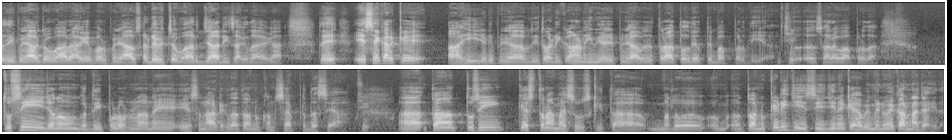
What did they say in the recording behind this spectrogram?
ਅਸੀਂ ਪੰਜਾਬ ਤੋਂ ਬਾਹਰ ਆ ਗਏ ਪਰ ਪੰਜਾਬ ਸਾਡੇ ਵਿੱਚੋਂ ਬਾਹਰ ਜਾ ਨਹੀਂ ਸਕਦਾ ਹੈਗਾ ਤੇ ਇਸੇ ਕਰਕੇ ਆਹੀ ਜਿਹੜੀ ਪੰਜਾਬ ਦੀ ਤੁਹਾਡੀ ਕਹਾਣੀ ਵੀ ਹੈ ਪੰਜਾਬ ਦੇ ਧਰਾਤਲ ਦੇ ਉੱਤੇ ਵਾਪਰਦੀ ਆ ਸਾਰਾ ਵਾਪਰਦਾ। ਤੁਸੀਂ ਜਦੋਂ ਗੁਰਦੀਪ ਭੁੱਲਰ ਨੇ ਇਸ ਨਾਟਕ ਦਾ ਤੁਹਾਨੂੰ ਕਨਸੈਪਟ ਦੱਸਿਆ ਜੀ। ਤਾਂ ਤੁਸੀਂ ਕਿਸ ਤਰ੍ਹਾਂ ਮਹਿਸੂਸ ਕੀਤਾ? ਮਤਲਬ ਤੁਹਾਨੂੰ ਕਿਹੜੀ ਚੀਜ਼ ਸੀ ਜਿਹਨੇ ਕਿਹਾ ਵੀ ਮੈਨੂੰ ਇਹ ਕਰਨਾ ਚਾਹੀਦਾ?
